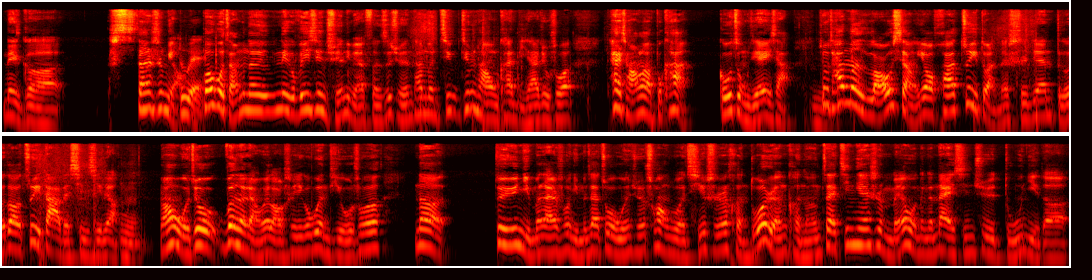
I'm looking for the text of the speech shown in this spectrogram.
那个三十秒，对，包括咱们的那个微信群里面粉丝群，他们经经常我看底下就说太长了不看，给我总结一下，就他们老想要花最短的时间得到最大的信息量，嗯，然后我就问了两位老师一个问题，我说那。对于你们来说，你们在做文学创作，其实很多人可能在今天是没有那个耐心去读你的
